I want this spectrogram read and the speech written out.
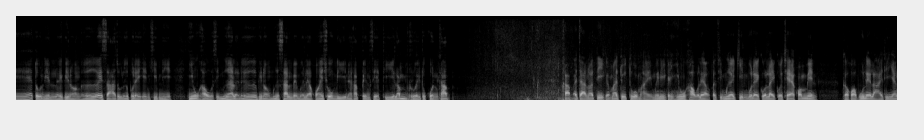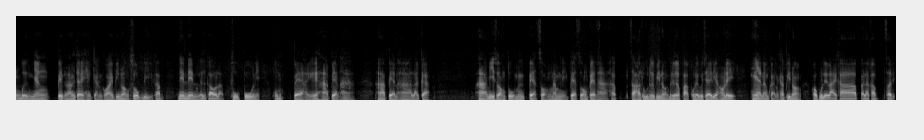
ตัวเน้นเลยพี่น้องเอ้ยสาธุเด้อผู้ใดเห็นคลิปนี้ หิวเข่าสิเมื่อแหละเด้อพี่น้องมือสั่นไปเหมือนแล้วขอให้โชคดีนะครับ เป็นเศรษฐีร่ำรวยทุกคนครับ ครับอาจารย์นอตีกับมาจุดทูมให้มื้อนี้ก็หิวเข่าแล้วก็สิเมื่อกินผู้ใดกดไลค์กดแชร์คอมเมนต์ก็ขอพูดหลายๆ ที่ยังเบิงยังเป็นกำลังใจให้กันขอให้พี่น้องโชคดีครับ เน้นๆแล้วเก่าล่ะถูกปูนี่ ผมแปลให้ให้หาแปดหาหาแปดหาแล้วก็หามีสองตัวมันแปดสองน้ำนี่แปดสองแปดหาครับ สาธุเด้อพี่น้องเด้อฝากกดไลค์กดแชร์เดียวเขาเลยแห่น้ำกันครับพี่น้องขอพูดหลายๆครับ ไปแล้วครับสวัสดี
